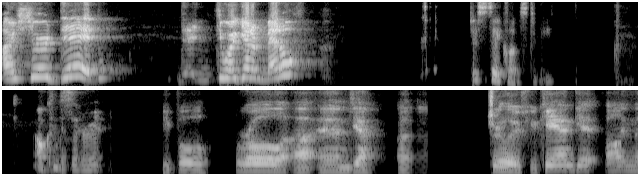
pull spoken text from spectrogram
I sure did. Do I get a medal? Just stay close to me. I'll consider it. People roll, uh, and yeah, uh, surely if you can get on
